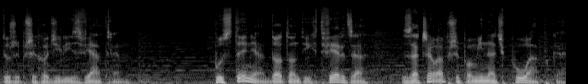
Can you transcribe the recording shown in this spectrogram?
którzy przychodzili z wiatrem. Pustynia, dotąd ich twierdza, zaczęła przypominać pułapkę.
